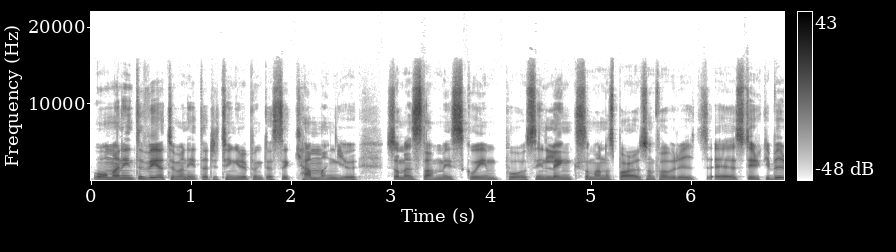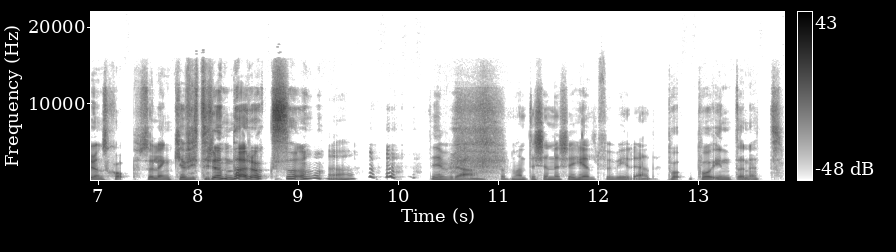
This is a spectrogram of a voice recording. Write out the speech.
Och om man inte vet hur man hittar till tyngre.se kan man ju som en stammis gå in på sin länk som man har sparat som favorit, eh, Styrkebyråns shop, så länkar vi till den där också Ja, det är bra, så att man inte känner sig helt förvirrad. på, på internet.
